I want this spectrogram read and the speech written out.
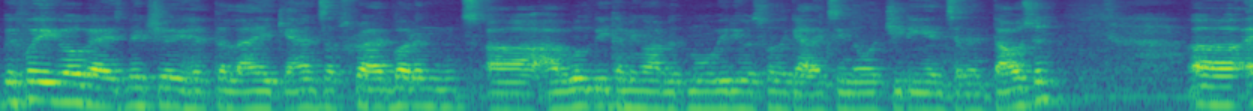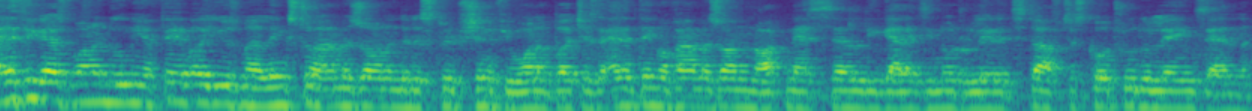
before you go guys, make sure you hit the like and subscribe buttons. Uh, I will be coming out with more videos for the Galaxy Note GT N7000. Uh, and if you guys want to do me a favor, use my links to Amazon in the description if you want to purchase anything of Amazon, not necessarily Galaxy Note related stuff. Just go through the links and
